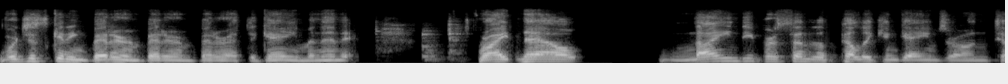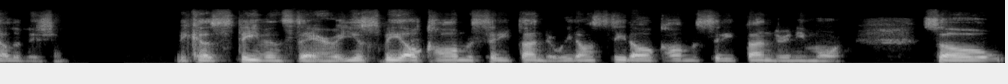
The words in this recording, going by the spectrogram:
we're just getting better and better and better at the game. And then it, right now, 90% of the Pelican games are on television because Steven's there. It used to be Oklahoma City Thunder. We don't see the Oklahoma City Thunder anymore. So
